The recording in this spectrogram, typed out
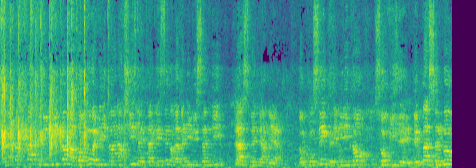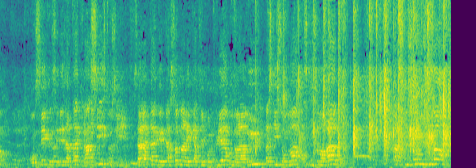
Je n'attaque pas que des militants à Bordeaux, un militant anarchiste a été agressé dans la manif du samedi, la semaine dernière. Donc on sait que les militants sont visés, mais pas seulement. On sait que c'est des attaques racistes aussi. Ça attaque des personnes dans les quartiers populaires ou dans la rue parce qu'ils sont noirs, parce qu'ils sont arabes, parce qu'ils sont musulmans.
